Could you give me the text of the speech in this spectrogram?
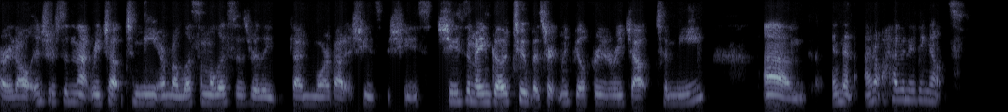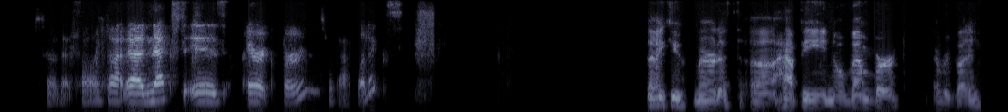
are at all interested in that, reach out to me or Melissa. Melissa's really done more about it. She's she's she's the main go-to, but certainly feel free to reach out to me. Um, and then I don't have anything else. So that's all I've got. Uh, next is Eric Burns with athletics. Thank you, Meredith. Uh, happy November, everybody.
